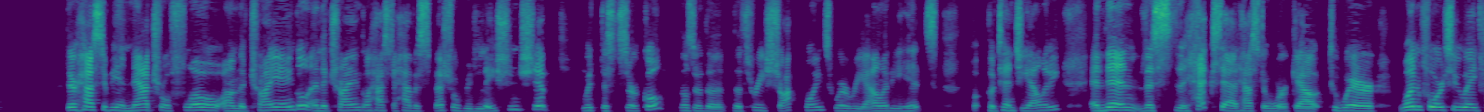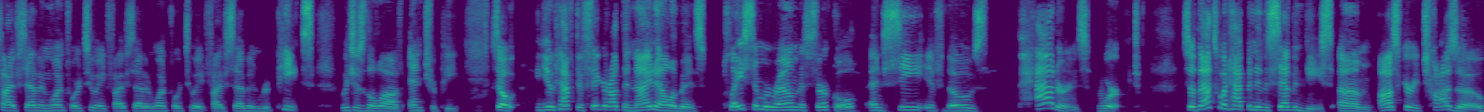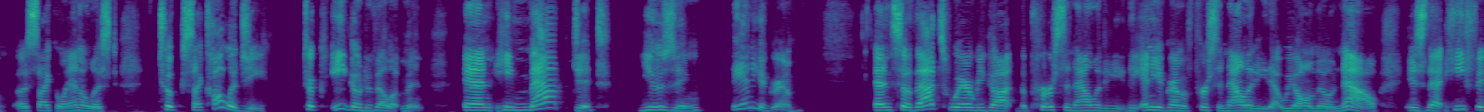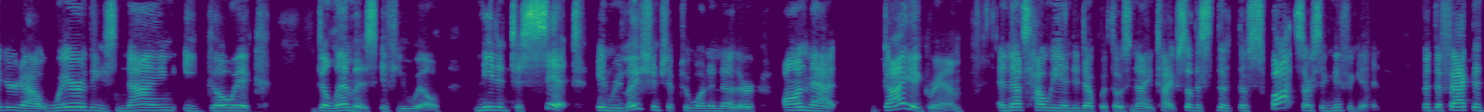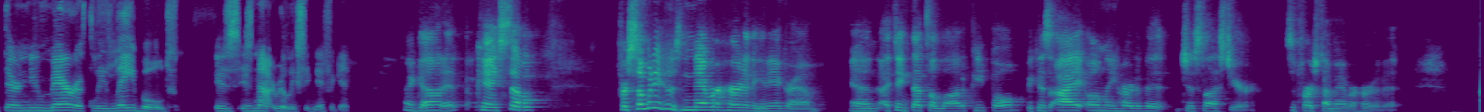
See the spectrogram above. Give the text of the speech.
There has to be a natural flow on the triangle, and the triangle has to have a special relationship with the circle. Those are the, the three shock points where reality hits potentiality. And then this the hexad has to work out to where 142857, 142857, 142857 repeats, which is the law of entropy. So you'd have to figure out the nine elements, place them around the circle, and see if those patterns worked. So that's what happened in the 70s. Um, Oscar Ichazo, a psychoanalyst, took psychology, took ego development, and he mapped it using the Enneagram. And so that's where we got the personality, the Enneagram of personality that we all know now, is that he figured out where these nine egoic dilemmas, if you will, needed to sit in relationship to one another on that diagram. And that's how we ended up with those nine types. So this, the, the spots are significant, but the fact that they're numerically labeled is, is not really significant. I got it. Okay, so for somebody who's never heard of the Enneagram, and I think that's a lot of people because I only heard of it just last year. It's the first time I ever heard of it.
